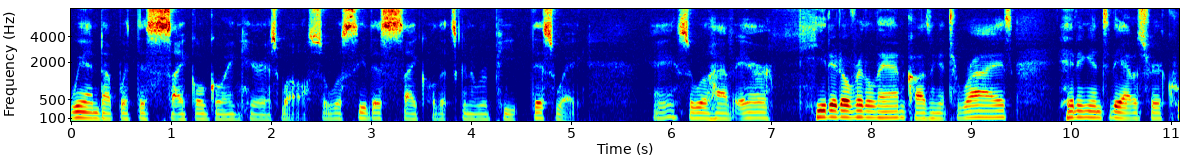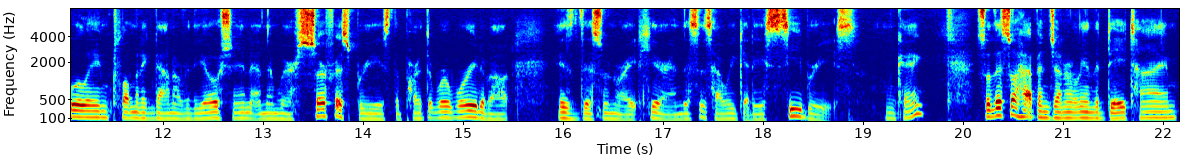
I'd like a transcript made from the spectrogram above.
we end up with this cycle going here as well. So we'll see this cycle that's going to repeat this way. Okay, so we'll have air heated over the land, causing it to rise, hitting into the atmosphere, cooling, plummeting down over the ocean, and then where surface breeze, the part that we're worried about, is this one right here. And this is how we get a sea breeze. Okay, so this will happen generally in the daytime.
